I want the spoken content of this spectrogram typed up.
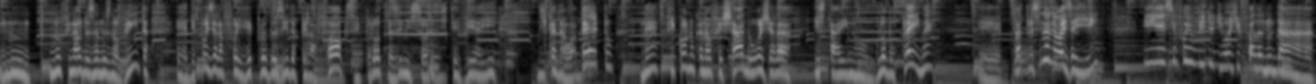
no final dos anos 90. É, depois ela foi reproduzida pela Fox e por outras emissoras de TV aí de canal aberto, né? Ficou no canal fechado. Hoje ela está aí no Globoplay, né? É, patrocina nós aí, hein? E esse foi o vídeo de hoje falando da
